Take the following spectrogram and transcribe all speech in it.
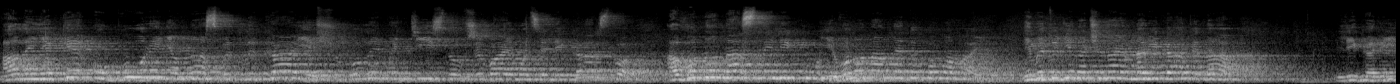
Але яке обурення в нас викликає, що коли ми дійсно вживаємо це лікарство, а воно нас не лікує, воно нам не допомагає. І ми тоді починаємо нарікати на лікарів,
